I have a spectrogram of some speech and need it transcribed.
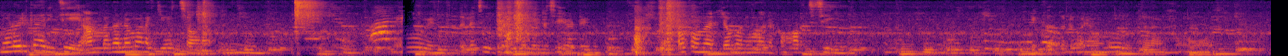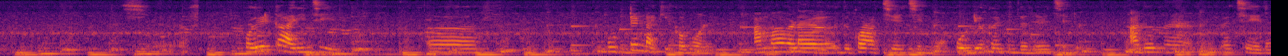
മോളൊരു കാര്യം ചെയ്യ്. അമ്മ തന്നെ മടക്കി വെച്ചോളാം. ഓ എന്തില്ല ചോദിക്കാണ്ടില്ല ചെയ്യണ്ടേന്ന് അപ്പൊ തോന്നുന്നു എല്ലാ പണി മലക്കം മറിച്ച് ചെയ്യുന്നു ഇപ്പൊ എന്നിട്ട് പണി കൊണ്ട് പോയി ഒരു കാര്യം ചെയ്യും. പുട്ടുണ്ടാക്കിക്കോ മോൾ. അമ്മ അവിടെ ഇത് കുഴച്ച് വെച്ചിട്ടുണ്ട്. പൊടിയൊക്കെ എടുത്തത് വെച്ചിട്ടുണ്ട്. അതൊന്ന് ചെയ്തോ.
